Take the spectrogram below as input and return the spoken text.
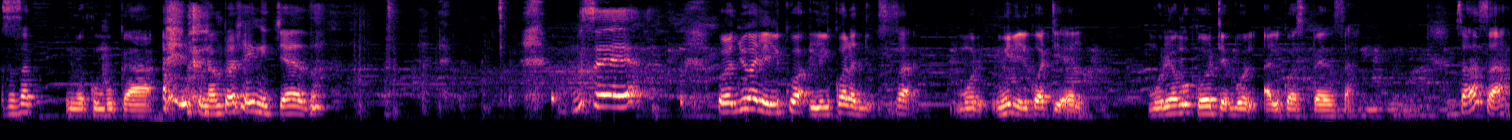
Sasa nimekumbuka kuna mtu ashainicheza msee unajua lilikuwa lilikuwa na sasa muri- mi lilikuwa tl muri yangu hiyo table alikuwa spencer. Sasa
